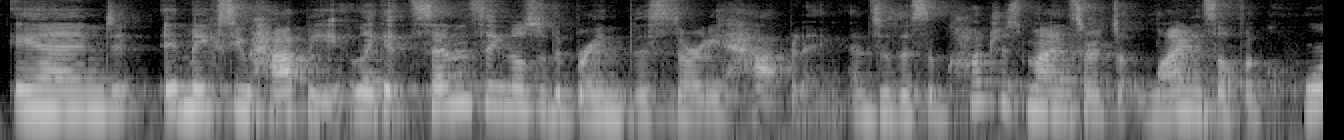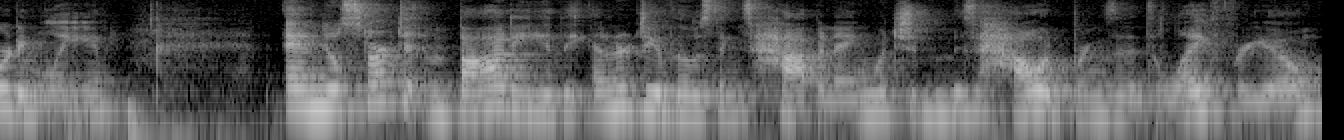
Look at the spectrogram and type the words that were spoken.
and it makes you happy. Like it sends signals to the brain that this is already happening. And so the subconscious mind starts to align itself accordingly. And you'll start to embody the energy of those things happening, which is how it brings it into life for you.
